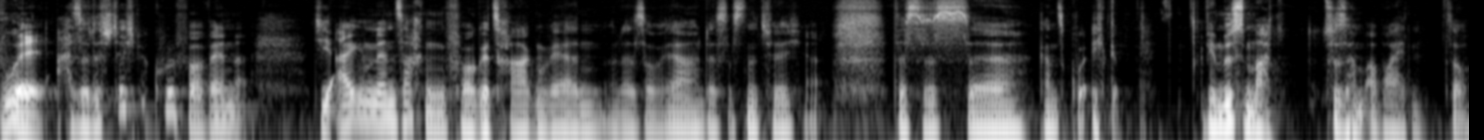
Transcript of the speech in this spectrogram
cool. Also das stelle ich mir cool vor, wenn die eigenen Sachen vorgetragen werden oder so. Ja, das ist natürlich, ja, das ist äh, ganz cool. Ich, wir müssen mal zusammenarbeiten. So,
